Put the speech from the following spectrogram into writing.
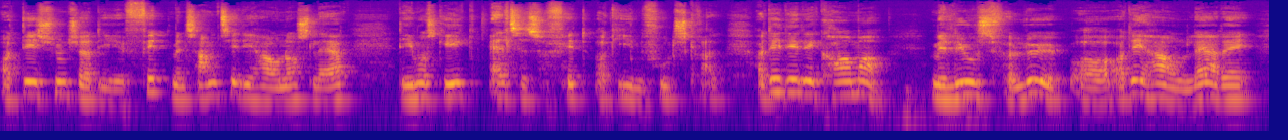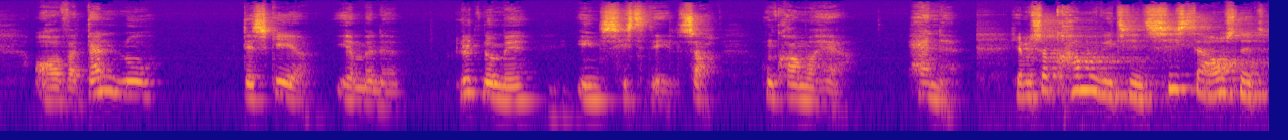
og det synes jeg, det er fedt, men samtidig har hun også lært, det er måske ikke altid så fedt at give en fuld skrald. Og det er det, det kommer med livs forløb, og, og det har hun lært af. Og hvordan nu det sker, jamen øh, lyt nu med i en sidste del. Så hun kommer her. Hanne. Jamen så kommer vi til en sidste afsnit,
